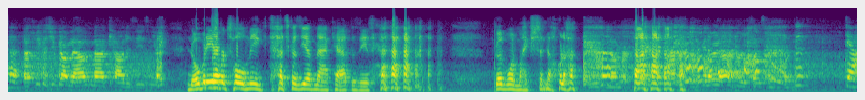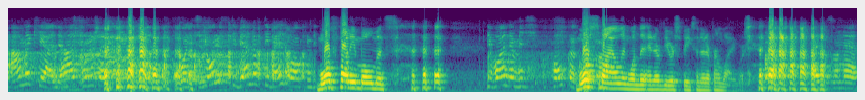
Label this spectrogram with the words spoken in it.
That's because you've got mad, mad cow disease and you're Nobody ever told me that's because you have mad cat disease. Good one, Mike Shinoda. number. Das, der arme Kerl, der hat ohne Scheiß die- Und die Jungs, die werden doch die Welt rocken. Die, More funny moments. die wollen nämlich Poker More smiling when the interviewer speaks in a different language. Also so, eine,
